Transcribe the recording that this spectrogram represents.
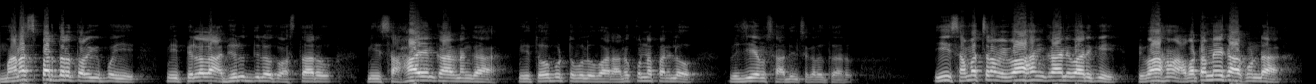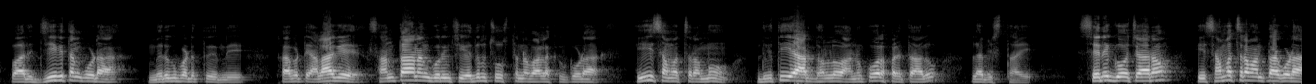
మనస్పర్ధలు తొలగిపోయి మీ పిల్లల అభివృద్ధిలోకి వస్తారు. మీ సహాయం కారణంగా మీ తోబుట్టువులు వారు అనుకున్న పనిలో విజయం సాధించగలుగుతారు. ఈ సంవత్సరం వివాహం కాని వారికి వివాహం అవటమే కాకుండా వారి జీవితం కూడా మెరుగుపడుతుంది. కాబట్టి అలాగే సంతానం గురించి ఎదురు చూస్తున్న వాళ్ళకు కూడా ఈ సంవత్సరము ద్వితీయార్థంలో అనుకూల ఫలితాలు లభిస్తాయి. శని గోచారం ఈ సంవత్సరం అంతా కూడా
